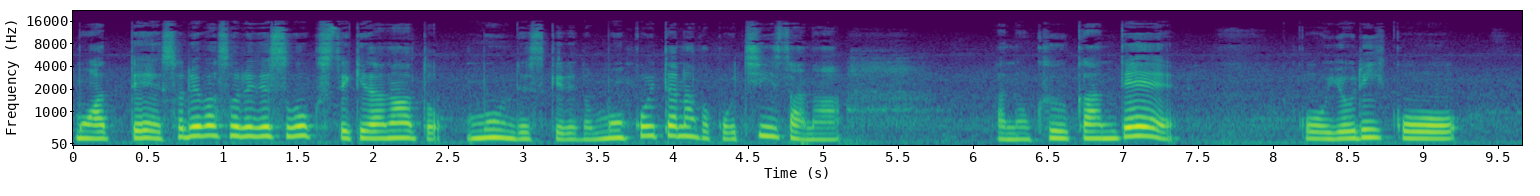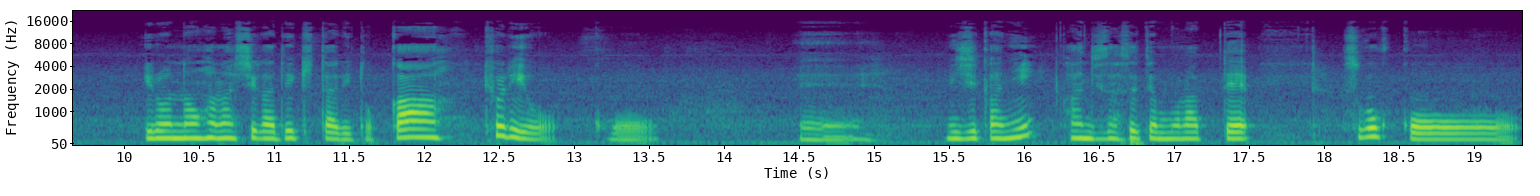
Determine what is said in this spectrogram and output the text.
もあってそれはそれですごく素敵だなと思うんですけれどもこういったなんかこう小さなあの空間でこうよりこういろんなお話ができたりとか距離をこう、えー、身近に感じさせてもらってすごくこ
